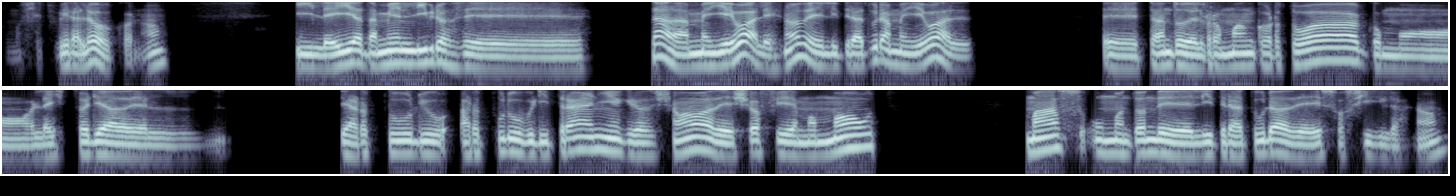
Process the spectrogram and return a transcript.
como si estuviera loco, ¿no? Y leía también libros de, nada, medievales, ¿no? De literatura medieval. Eh, tanto del Román Courtois como la historia del, de Arturo, Arturo Britrania, creo que se llamaba, de Geoffrey de Monmouth, más un montón de literatura de esos siglos, ¿no?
